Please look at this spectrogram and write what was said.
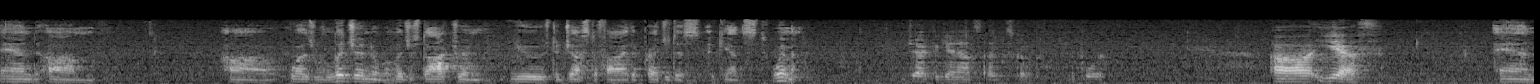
And um, uh, was religion or religious doctrine used to justify the prejudice against women? Object again outside the scope of the report. Uh, yes. And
